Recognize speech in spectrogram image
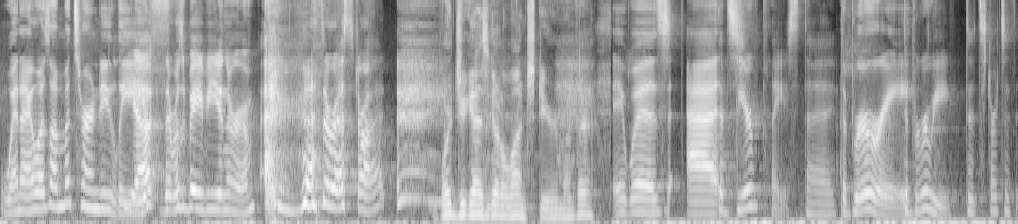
When I was on maternity leave. Yep, there was a baby in the room at the restaurant. Where'd you guys go to lunch? Do you remember? It was at the beer place, the the brewery. The brewery that starts with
